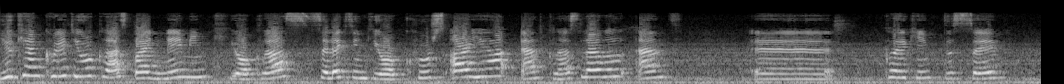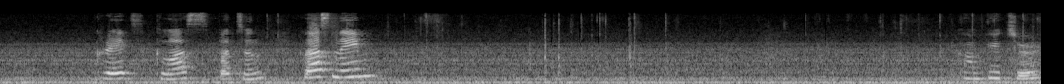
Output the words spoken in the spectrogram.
You can create your class by naming your class, selecting your course area and class level and uh, clicking the save create class button. Class name computer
